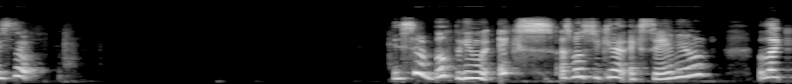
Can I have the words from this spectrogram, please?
Is there is there a book beginning with X? I suppose you could Xavier, but like,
